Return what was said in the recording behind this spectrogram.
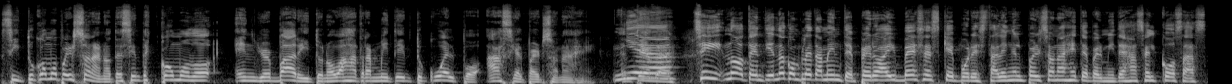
si tú como persona no te sientes cómodo en your body, tú no vas a transmitir tu cuerpo hacia el personaje. Yeah. Sí, no, te entiendo completamente, pero hay veces que por estar en el personaje te permites hacer cosas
